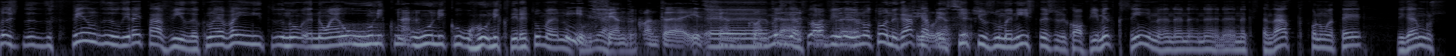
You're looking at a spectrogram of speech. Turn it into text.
mas defende o direito à vida, que não é bem, não, não é o único, o único, o único direito humano. E defende é? contra, e defende uh, contra, Mas digamos, contra eu não estou a negar que há princípios humanistas, obviamente que sim, na, na, na, na cristandade, que foram até digamos,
